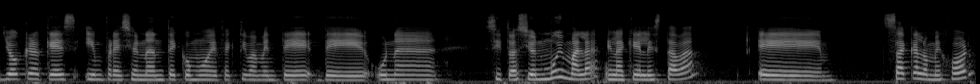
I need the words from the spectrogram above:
yo creo que es impresionante cómo efectivamente de una situación muy mala en la que él estaba, eh, saca lo mejor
